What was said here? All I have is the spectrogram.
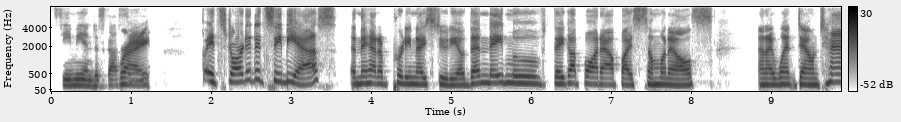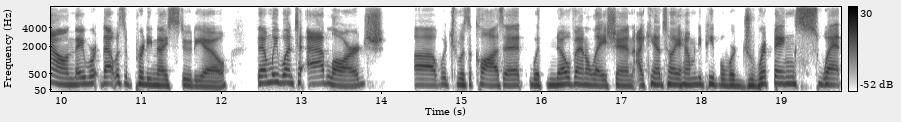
steamy and disgusting. Right. It started at CBS and they had a pretty nice studio. Then they moved, they got bought out by someone else and I went downtown. They were that was a pretty nice studio. Then we went to Ad Large, uh, which was a closet with no ventilation. I can't tell you how many people were dripping sweat,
